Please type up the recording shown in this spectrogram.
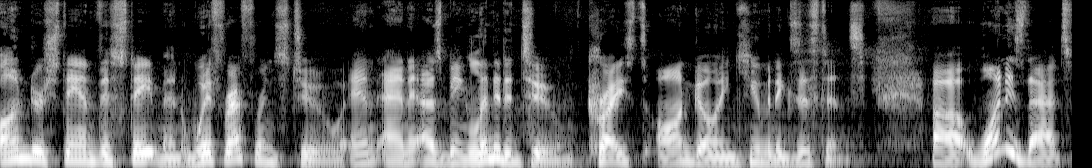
understand this statement with reference to and and as being limited to Christ's ongoing human existence. Uh, one is that.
